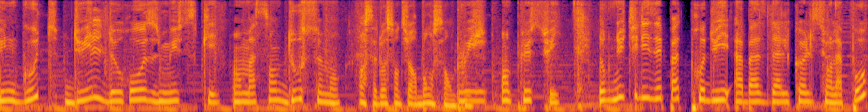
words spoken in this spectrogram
une goutte d'huile de rose musquée en massant doucement. Oh, ça doit sentir bon ça en plus. Oui, en plus oui. Donc n'utilisez pas de produits à base d'alcool sur la peau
